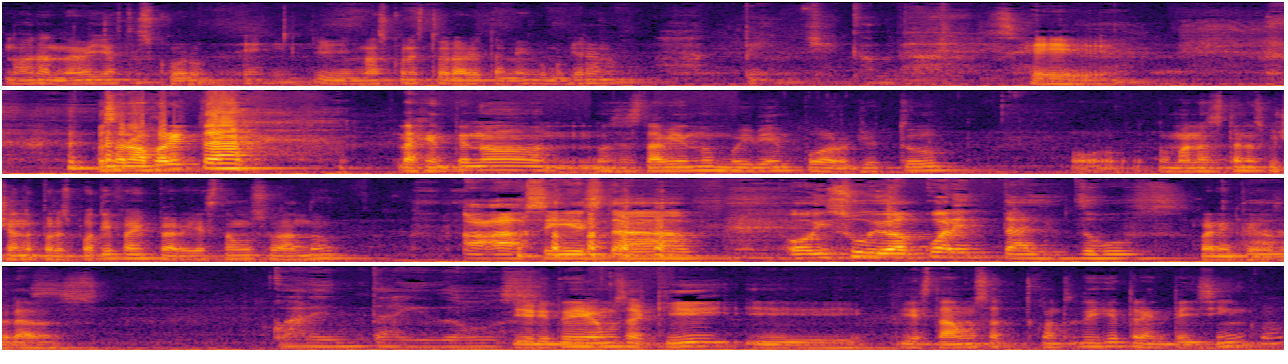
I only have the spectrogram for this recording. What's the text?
no, a las 9 ya está oscuro. sí, Y más con este horario también, como quiera, ¿no? pinche cambio. Sí. Pues a lo mejor ahorita la gente no nos está viendo muy bien por YouTube. O nomás nos están escuchando por Spotify, pero ya estamos sudando Ah, sí, está. Hoy subió a 42. 42 grados. 42. Y ahorita llegamos aquí y, y estábamos a, ¿cuánto dije? 35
